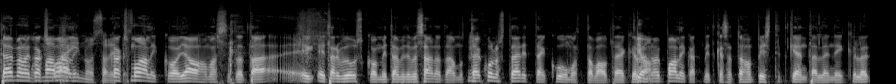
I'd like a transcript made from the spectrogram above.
Täällä meillä on kaksi, maali- kaksi maalikkoa jauhamassa, tota, ei, ei tarvitse uskoa mitään, mitä me sanotaan, mutta mm. tämä kuulostaa erittäin kuumottavalta ja kyllä noin palikat, mitkä sä tuohon pistit kentälle, niin kyllä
